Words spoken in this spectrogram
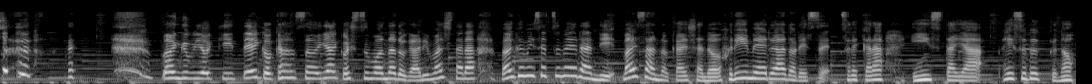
番組を聞いてご感想やご質問などがありましたら、番組説明欄に、まいさんの会社のフリーメールアドレス、それからインスタやフェイスブックの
